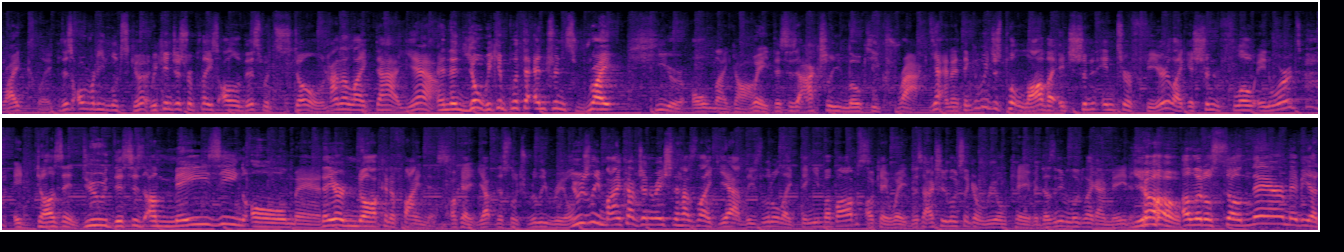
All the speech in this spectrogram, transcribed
Right click. This already looks good. We can just replace all of this with stone. Kind of like that, yeah. And then, yo, we can put the entrance right here. Oh my God. Wait, this is actually low-key cracked. Yeah, and I think if we just put lava, it shouldn't interfere. Like, it shouldn't flow inwards. It doesn't. Dude, this is amazing. Oh, man. They are not to find this. Okay, yep, this looks really real. Usually, Minecraft Generation has, like, yeah, these little, like, thingy bobs. Okay, wait, this actually looks like a real cave. It doesn't even look like I made it. Yo, a little stone there, maybe a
